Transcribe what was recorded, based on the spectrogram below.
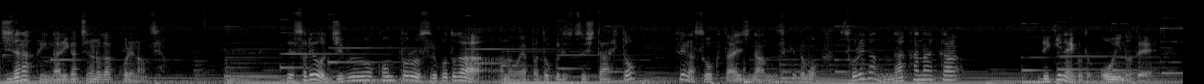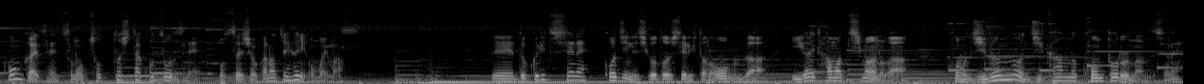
自堕落になりがちなのがこれなんですよ。でそれを自分をコントロールすることがあのやっぱ独立した人というのはすごく大事なんですけどもそれがなかなかできないことが多いので今回ですねそのちょっとしたコツをですねお伝えしようかなというふうに思います。で独立してね個人で仕事をしている人の多くが意外とハマってしまうのがこの自分の時間のコントロールなんですよね。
